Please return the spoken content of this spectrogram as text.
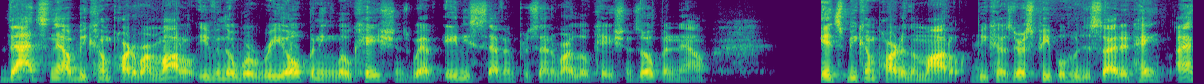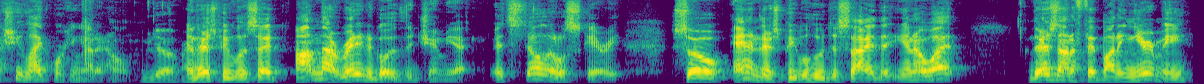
That's now become part of our model. Even though we're reopening locations, we have 87% of our locations open now. It's become part of the model hmm. because there's people who decided, hey, I actually like working out at home. Yeah. And there's people who said, I'm not ready to go to the gym yet. It's still a little scary. So, and there's people who decide that, you know what? There's not a Fit Body near me,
